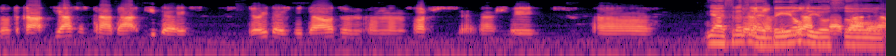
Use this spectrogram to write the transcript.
nu, tā kā jāsastrādā idejas, jo idejas bija daudz un, un, un foršas vienkārši. Uh, Jā, es redzēju bildi jūsu, jā.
